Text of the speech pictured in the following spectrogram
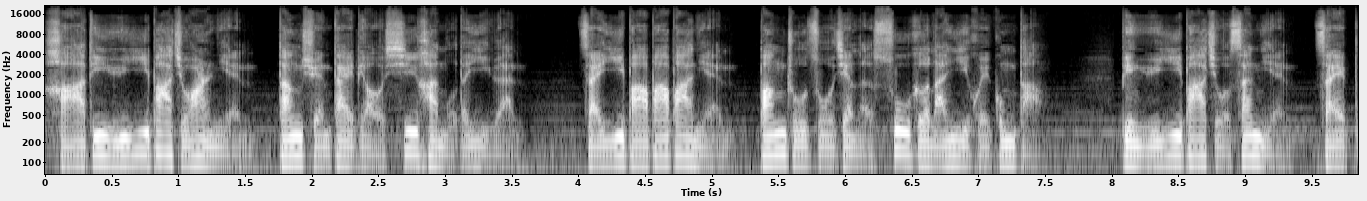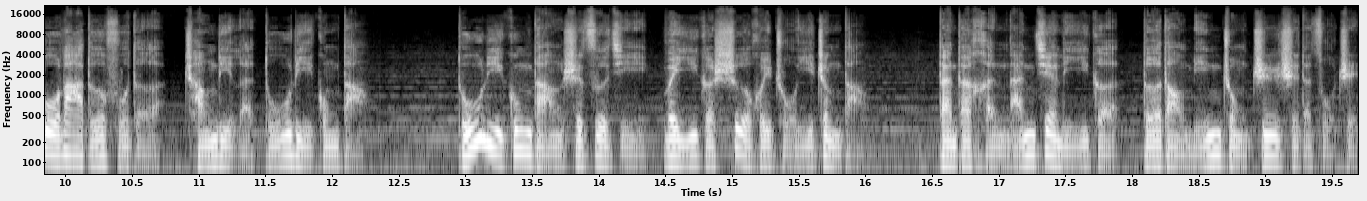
哈迪于1892年当选代表西汉姆的议员，在1888年帮助组建了苏格兰议会工党，并于1893年在布拉德福德成立了独立工党。独立工党是自己为一个社会主义政党，但他很难建立一个得到民众支持的组织。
